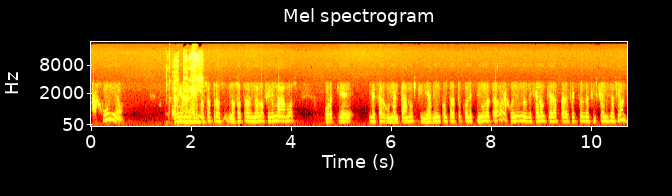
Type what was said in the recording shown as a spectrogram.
a junio. Ah, Obviamente nosotros nosotros no lo firmamos porque les argumentamos que ya había un contrato colectivo de trabajo. Ellos nos dijeron que era para efectos de fiscalización.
